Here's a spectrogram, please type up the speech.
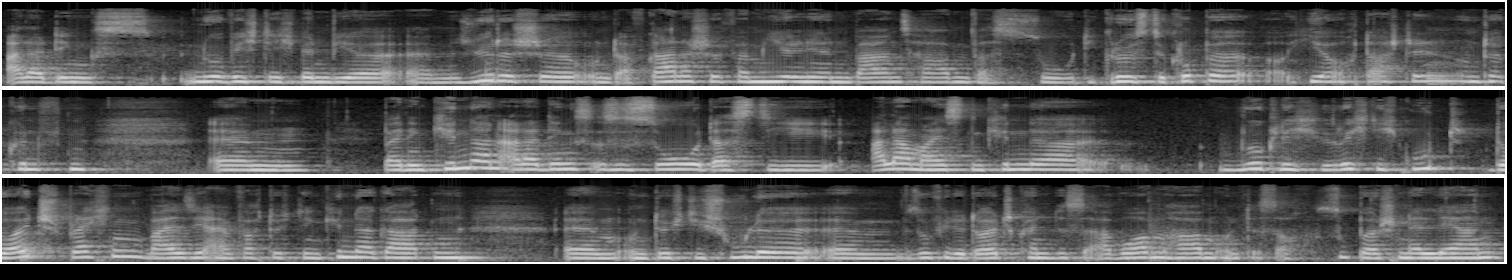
allerdings nur wichtig, wenn wir syrische und afghanische Familien bei uns haben, was so die größte Gruppe hier auch darstellen in Unterkünften. Bei den Kindern allerdings ist es so, dass die allermeisten Kinder wirklich richtig gut Deutsch sprechen, weil sie einfach durch den Kindergarten ähm, und durch die Schule ähm, so viele Deutschkenntnisse erworben haben und es auch super schnell lernen,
